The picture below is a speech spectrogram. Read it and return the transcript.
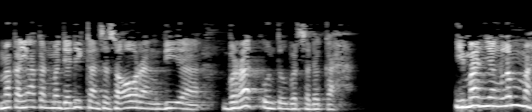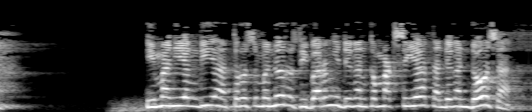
maka yang akan menjadikan seseorang dia berat untuk bersedekah. Iman yang lemah Iman yang dia terus-menerus dibarengi dengan kemaksiatan, dengan dosa,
